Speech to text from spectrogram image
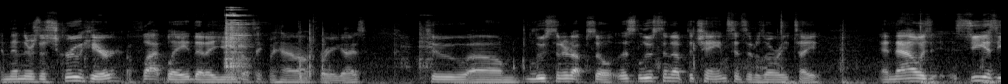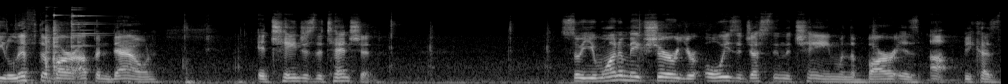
and then there's a screw here, a flat blade that I use. I'll take my hat off for you guys to um, loosen it up. So let's loosen up the chain since it was already tight. And now, as see as you lift the bar up and down, it changes the tension. So you want to make sure you're always adjusting the chain when the bar is up because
